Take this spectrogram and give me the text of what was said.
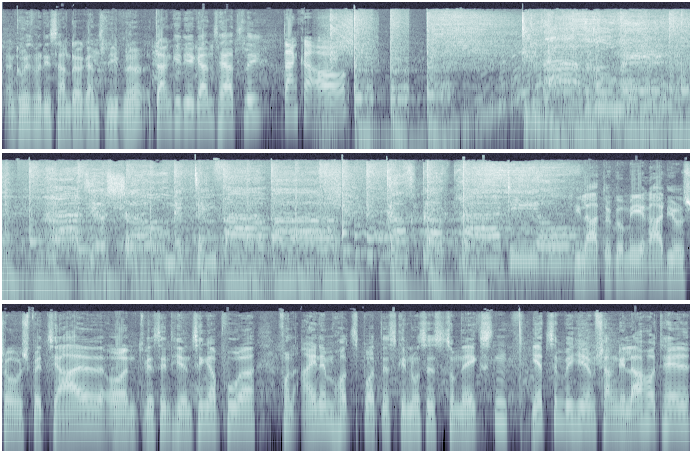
Dann grüßen wir die Sandra ganz lieb. Ne? Danke dir ganz herzlich. Danke auch. Die Radiogourmet Radioshow mit dem Radio. Die Lato Gourmet Radioshow Spezial und wir sind hier in Singapur von einem Hotspot des Genusses zum nächsten. Jetzt sind wir hier im Shangri-La Hotel,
